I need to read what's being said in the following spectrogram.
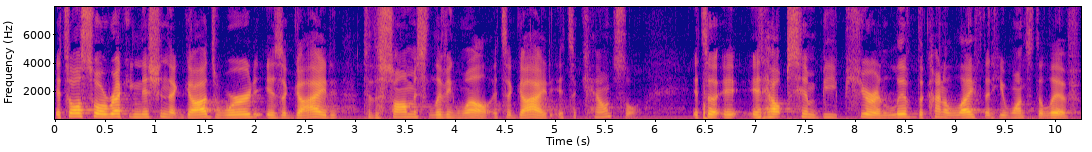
It's also a recognition that God's word is a guide to the psalmist living well. It's a guide, it's a counsel. It's a, it, it helps him be pure and live the kind of life that he wants to live.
